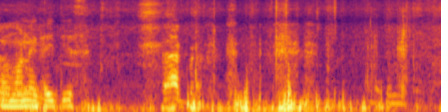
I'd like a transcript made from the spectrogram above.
কমানে খাইতেছে কাট বেটা খা খাই বড়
